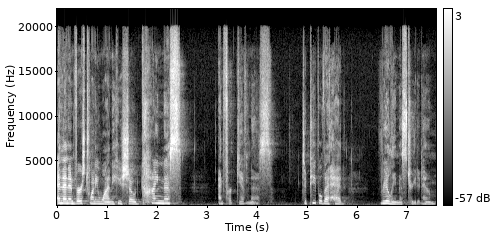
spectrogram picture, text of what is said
And then in verse 21, he showed kindness and forgiveness to people that had really mistreated him.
